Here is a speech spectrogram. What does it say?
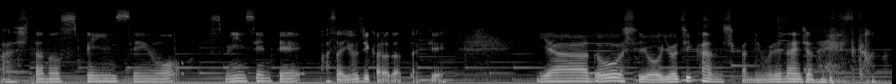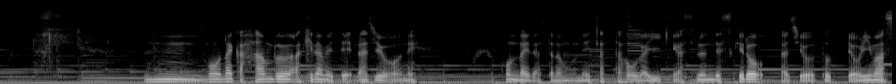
明日のスペイン戦を、スペイン戦って朝4時からだったっけ？いやー、どうしよう。4時間しか眠れないじゃないですか。うん、もうなんか半分諦めてラジオをね、本来だったらもう寝ちゃった方がいい気がするんですけど、ラジオを撮っております。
